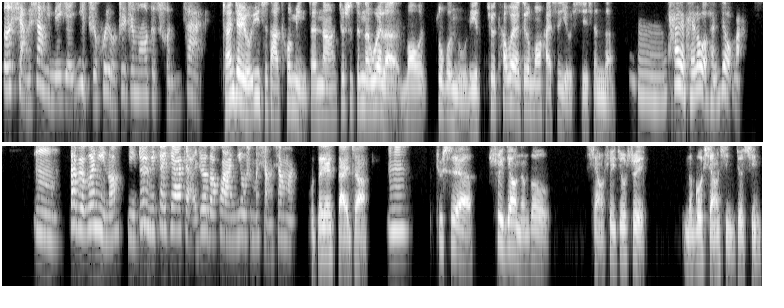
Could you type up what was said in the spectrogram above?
的想象里面也一直会有这只猫的存在。展姐有一直打脱敏针呢，就是真的为了猫做过努力，就它为了这个猫还是有牺牲的。嗯，它也陪了我很久嘛。嗯，大表哥你呢？你对于在家宅着的话，你有什么想象吗？我在家宅着，嗯，就是睡觉能够想睡就睡，能够想醒就醒，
